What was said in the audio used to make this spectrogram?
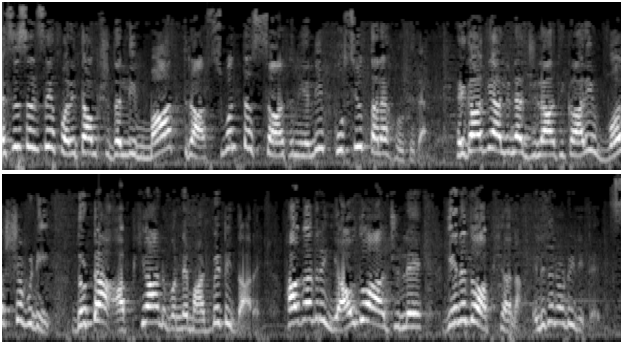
ಎಸ್ಎಸ್ಎಲ್ಸಿ ಫಲಿತಾಂಶದಲ್ಲಿ ಮಾತ್ರ ಸ್ವಂತ ಸಾಧನೆಯಲ್ಲಿ ಕುಸಿಯುತ್ತಲೇ ಹೋಗಿದೆ ಹೀಗಾಗಿ ಅಲ್ಲಿನ ಜಿಲ್ಲಾಧಿಕಾರಿ ವರ್ಷವಿಡೀ ದೊಡ್ಡ ಅಭಿಯಾನವನ್ನೇ ಮಾಡಿಬಿಟ್ಟಿದ್ದಾರೆ. ಹಾಗಾದ್ರೆ ಯಾವುದು ಆ ಜಿಲ್ಲೆ, ಏನದು ಅಭಿಯಾನ? ಇಲ್ಲಿದೆ ನೋಡಿ ಡೀಟೇಲ್ಸ್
